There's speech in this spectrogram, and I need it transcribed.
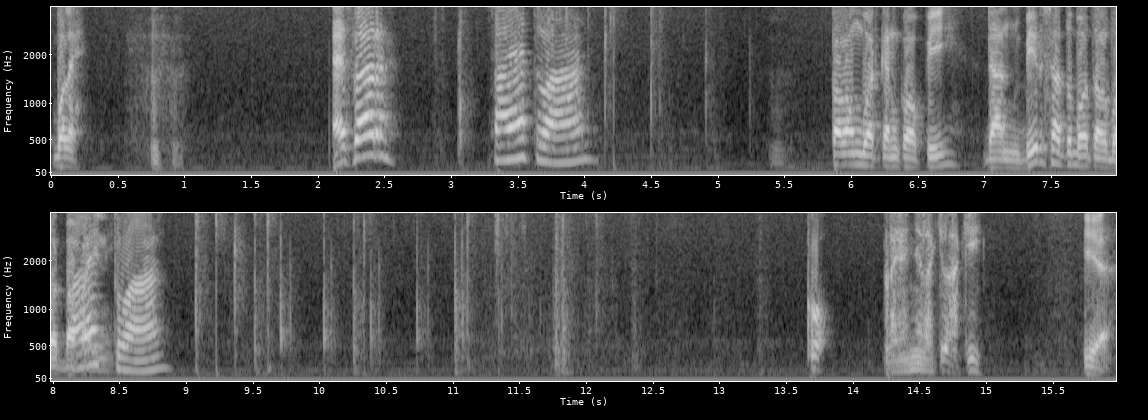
boleh. Esther, Saya tuan. Tolong buatkan kopi dan bir satu botol buat bapak ini. tuan. Kok pelayannya laki-laki? Iya.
